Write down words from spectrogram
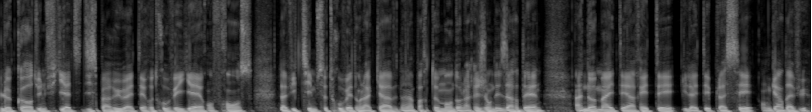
Le corps d'une fillette disparue a été retrouvé hier en France. La victime se trouvait dans la cave d'un appartement dans la région des Ardennes. Un homme a été arrêté. Il a été placé en garde à vue.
